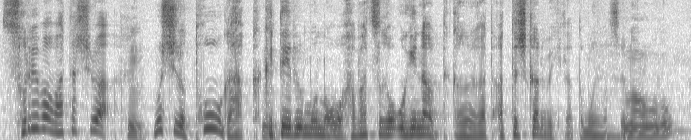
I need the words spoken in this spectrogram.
それは私は、うん、むしろ党が欠けているものを派閥が補うって考え方あってしかるべきだと思いますよ。なるほど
